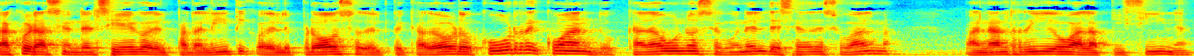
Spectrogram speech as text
La curación del ciego, del paralítico, del leproso, del pecador ocurre cuando cada uno, según el deseo de su alma, van al río a la piscina,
